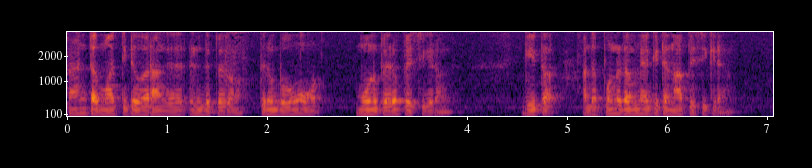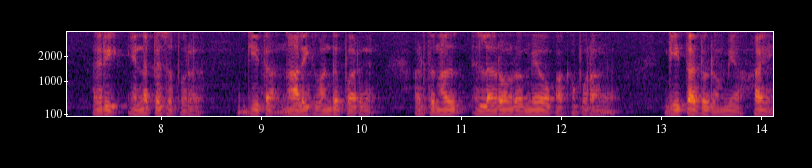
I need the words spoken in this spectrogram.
பேண்ட்டை மாற்றிட்டு வராங்க ரெண்டு பேரும். திரும்பவும் மூணு பேரும் பேசிக்கிறாங்க. கீதா அந்த பொண்ணு ரம்யா கிட்ட நான் பேசிக்கிறேன். ஹரி என்ன பேச போகிற கீதா நாளைக்கு வந்து பாருங்கள் அடுத்த நாள் எல்லாரும் ரம்யாவை பார்க்க போகிறாங்க கீதா டு ரம்யா. ஹாய்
